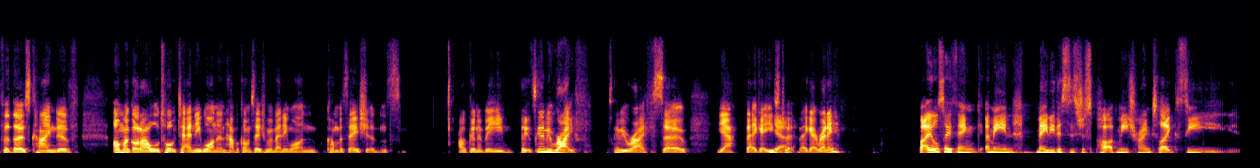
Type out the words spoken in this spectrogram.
for those kind of oh my god, I will talk to anyone and have a conversation with anyone conversations are going to be it's going to be rife. It's going to be rife. So yeah, better get used yeah. to it. Better get ready but i also think i mean maybe this is just part of me trying to like see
